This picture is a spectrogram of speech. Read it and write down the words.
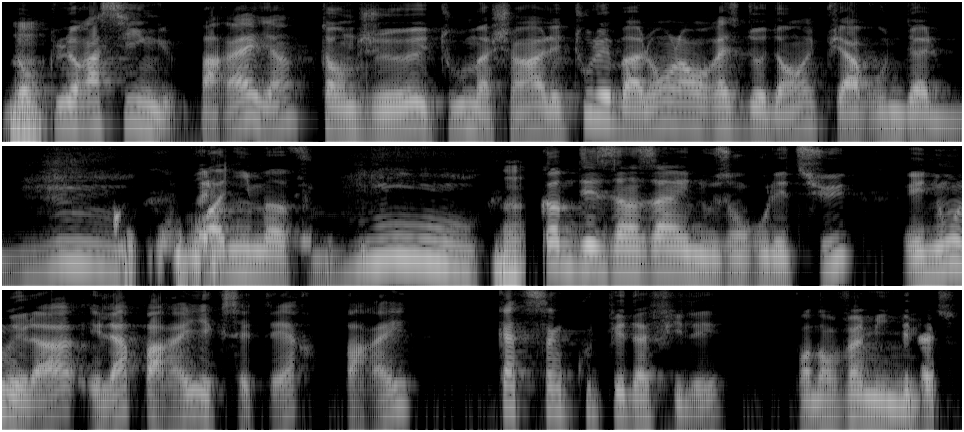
Donc le Racing, pareil, hein, temps de jeu et tout, machin. Allez, tous les ballons, là, on reste dedans. Et puis Arundel, bouh, Juanimov, bouh, Mm. comme des zinzins, ils nous ont roulé dessus. Et nous, on est là. Et là, pareil, Exeter, pareil, 4-5 coups de pied d'affilée pendant 20 minutes.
